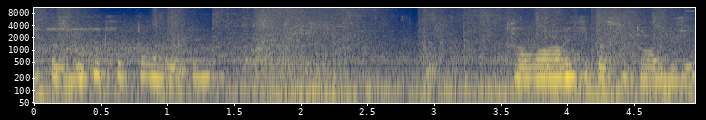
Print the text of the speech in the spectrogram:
Elle passe beaucoup trop de temps avec elle. Contrairement à Harry qui passe son temps à bouger.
